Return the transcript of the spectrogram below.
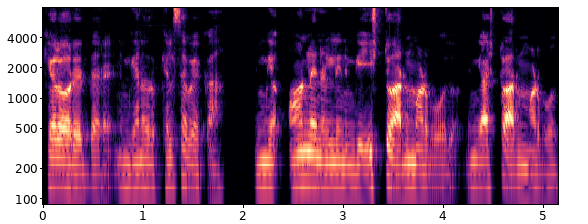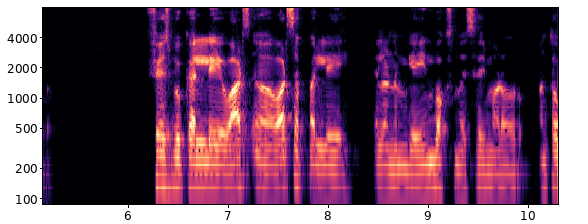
ಕೆಲವರು ಇದ್ದಾರೆ. ನಿಮ್ಗೆ ಏನಾದರೂ ಕೆಲಸ ಬೇಕಾ? ನಿಮಗೆ ಆನ್ಲೈನಲ್ಲಿ ನಿಮಗೆ ಇಷ್ಟು ಅರ್ನ್ ಮಾಡ್ಬೋದು. ನಿಮಗೆ ಅಷ್ಟು ಅರ್ನ್ ಮಾಡ್ಬೋದು. ಫೇಸ್ಬುಕ್ಕಲ್ಲಿ ವಾಟ್ಸ್ ವಾಟ್ಸಪ್ಪಲ್ಲಿ ಎಲ್ಲ ನಮಗೆ ಇನ್ಬಾಕ್ಸ್ ಮೆಸೇಜ್ ಮಾಡೋರು. ಅಂತೂ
